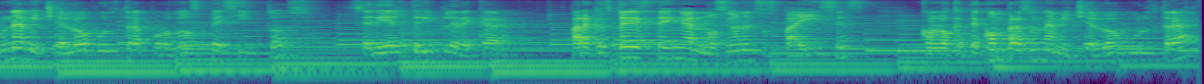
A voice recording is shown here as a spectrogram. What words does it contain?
una Michelob Ultra por dos pesitos sería el triple de cara. Para que ustedes tengan noción en sus países, con lo que te compras una Michelob Ultra,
